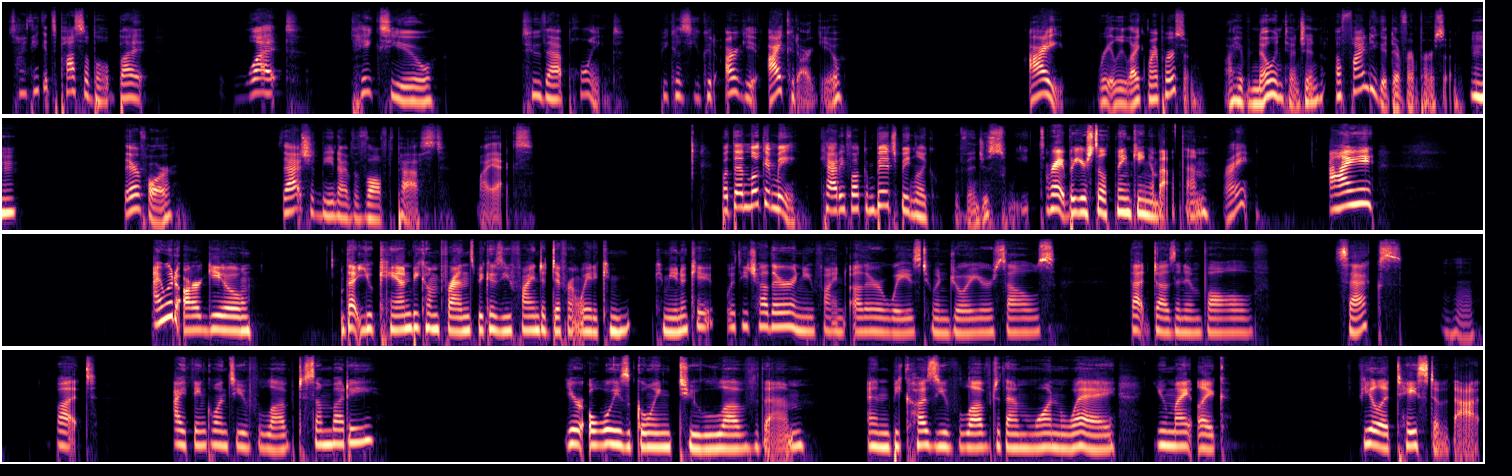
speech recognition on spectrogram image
so I think it's possible, but what takes you to that point? Because you could argue, I could argue, I really like my person. I have no intention of finding a different person. Mm-hmm. Therefore, that should mean I've evolved past my ex. But then look at me, catty fucking bitch, being like, revenge is sweet, Right, but you're still thinking about them. right? I I would argue that you can become friends because you find a different way to com- communicate with each other and you find other ways to enjoy yourselves that doesn't involve sex. Mm-hmm. But I think once you've loved somebody, you're always going to love them and because you've loved them one way, you might like feel a taste of that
